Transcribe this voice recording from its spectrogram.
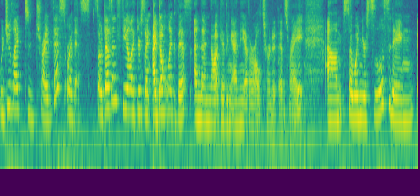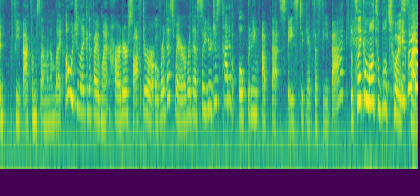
would you like to try this or this? So it doesn't feel like you're saying I don't like this and then not giving any other alternatives, right? Um, so when you're soliciting feedback from someone, I'm like, oh, would you like it if I went harder, softer, or over this way or over this? So you're just kind of opening up that space to give the feedback. It's like a multiple choice It's question.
